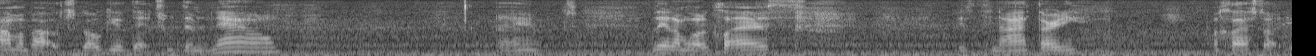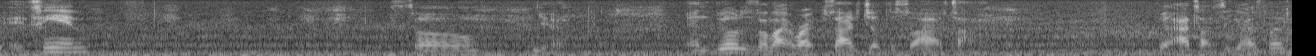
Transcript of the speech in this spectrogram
I'm about to go give that to them now. And then I'm going to class. It's 9.30. My class started at 10. So, yeah. And the buildings are like right beside each other, so I have time. But I'll talk to you guys later.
